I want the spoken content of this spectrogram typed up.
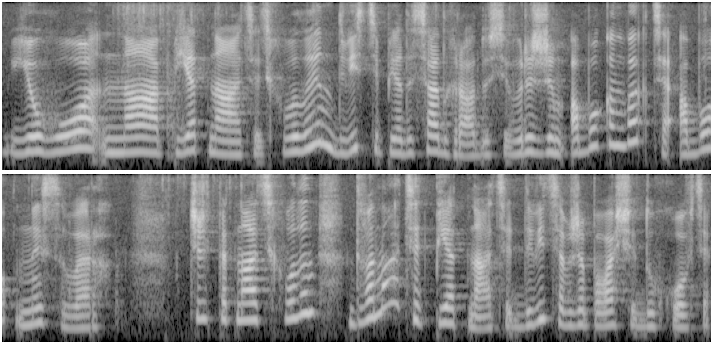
його на 15 хвилин 250 градусів. Режим або конвекція, або низ вверх. Через 15 хвилин 12-15, дивіться вже по вашій духовці.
